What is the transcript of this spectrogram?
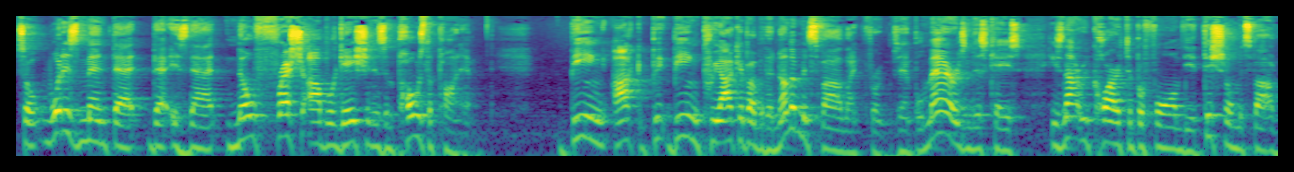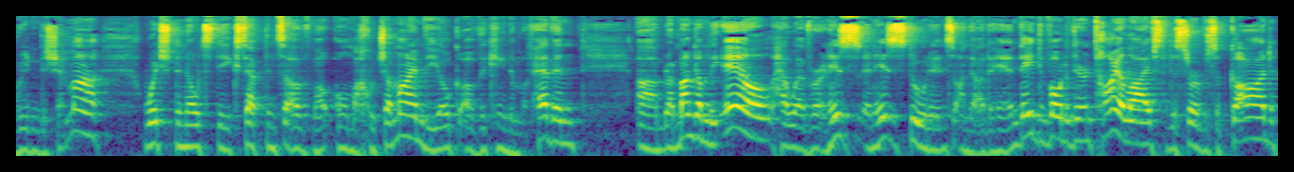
So what is meant that that is that no fresh obligation is imposed upon him. Being being preoccupied with another mitzvah, like for example marriage in this case, he's not required to perform the additional mitzvah of reading the Shema, which denotes the acceptance of Ol Malchut Shamayim, the yoke of the kingdom of heaven. Um, Rabban Gamliel, however, and his and his students, on the other hand, they devoted their entire lives to the service of God.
